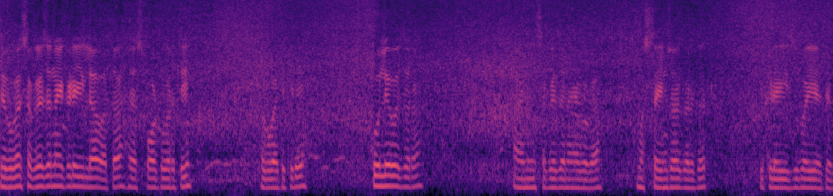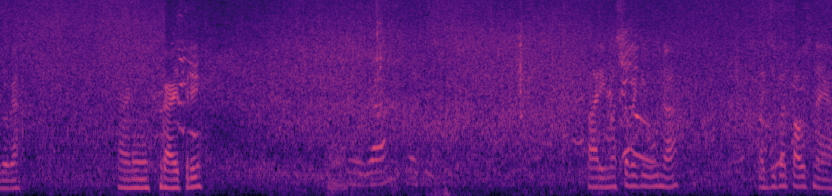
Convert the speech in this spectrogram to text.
हे बघा सगळेजण इकडे इला आता ह्या स्पॉटवरती हे बघा तिकडे. कोल्हे जरा आणि सगळेजण आहे बघा मस्त एन्जॉय करतात. इकडे इजूबाई आहे ते बघा. आणि गायत्री. भारी मस्तपैकी ऊन हा. अजिबात पाऊस नाही हा.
